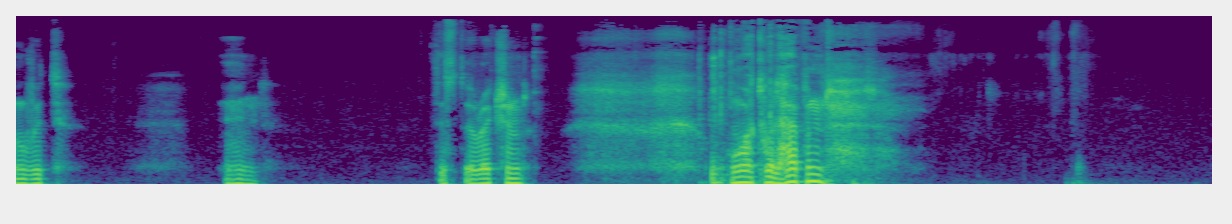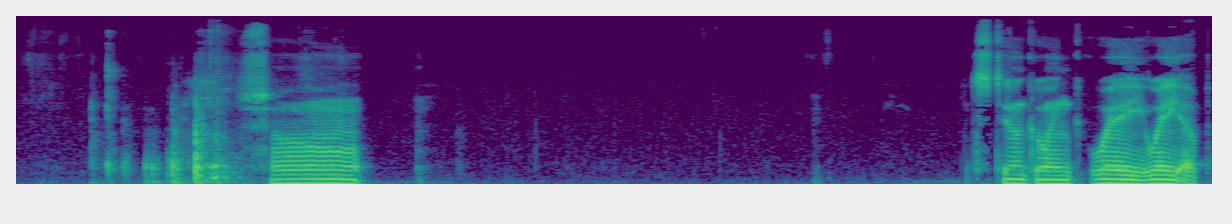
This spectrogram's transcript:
we move it in this direction what will happen? So it's still going way way up.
